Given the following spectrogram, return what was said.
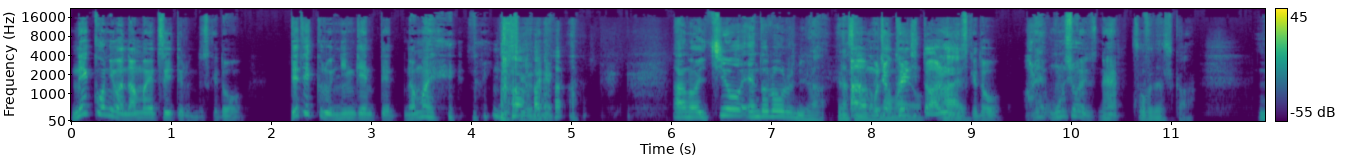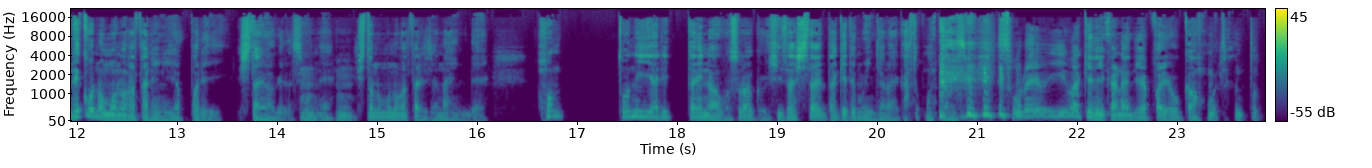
猫には名前ついてるんですけど出てくる人間って名前 ないんですよね。あの一応エンドロールには皆さんもちろんクレジットあるんですけけど、あれ面白いですね。ど、そうですか。猫の物語にやっぱりしたいわけですよね、うんうん。人の物語じゃないんで本当にやりたいのはおそらく膝下だけでもいいんじゃないかと思ったんです。それいいわけにいかないんでやっぱりお顔もちゃんと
